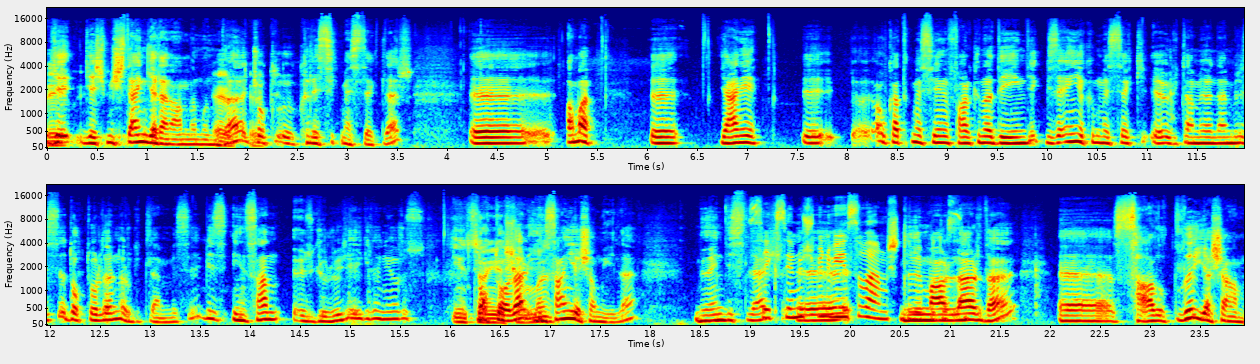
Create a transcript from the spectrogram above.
Ge- geçmişten gelen anlamında Evet, evet. çok e, klasik meslekler. Ee, ama e, yani e, avukatlık mesleğinin farkına değindik. Bize en yakın meslek e, örgütlenmelerinden birisi de doktorların örgütlenmesi. Biz insan özgürlüğüyle ilgileniyoruz. insan Doktorlar yaşamı. insan yaşamıyla, mühendisler, 83 bin e, üyesi varmış. mimarlar da e, sağlıklı yaşam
